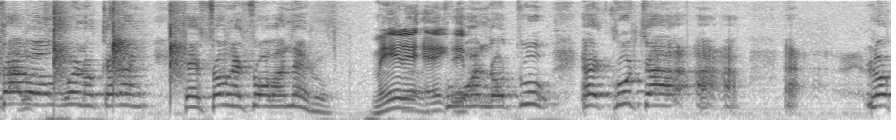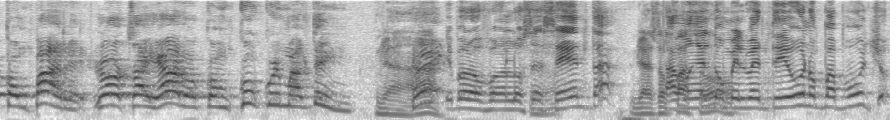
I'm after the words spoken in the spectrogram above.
sabes lo bueno que eran, que son esos habaneros. Mire, eh, eh, Cuando tú escuchas a, a- a los compadres, los ahijados con Cuco y Martín. Ya. ¿eh? Sí, pero fue en los 60. Ya eso Estamos en el pasó. 2021, papucho.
